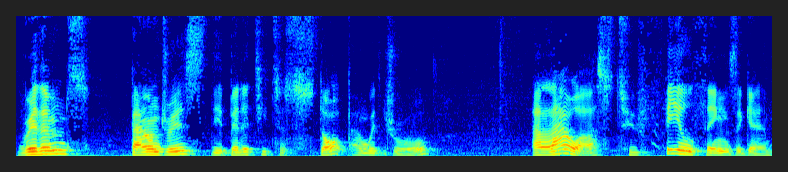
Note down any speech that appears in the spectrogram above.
Rhythms, boundaries, the ability to stop and withdraw allow us to feel things again.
